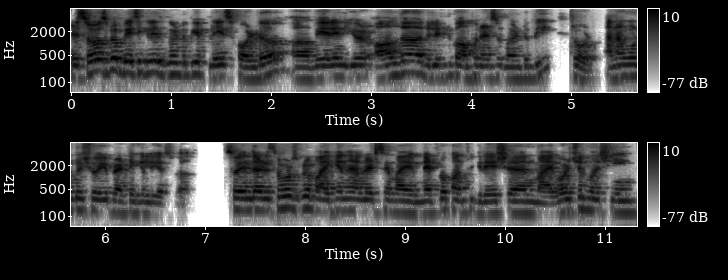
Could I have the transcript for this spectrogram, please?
Resource group basically is going to be a placeholder uh, wherein your all the related components are going to be stored, and I'm going to show you practically as well. So in the resource group, I can have, let's say, my network configuration, my virtual machine.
